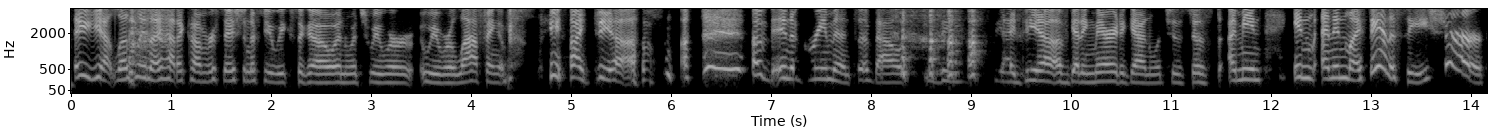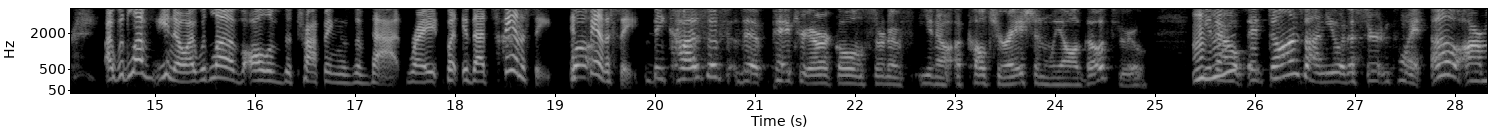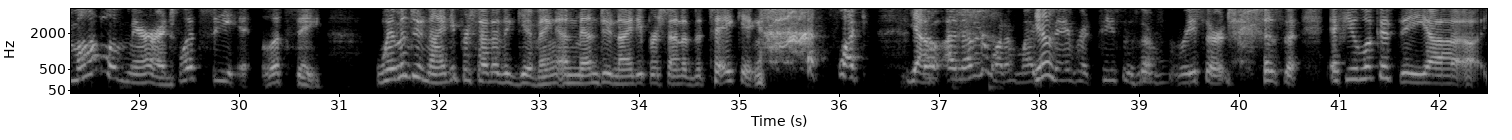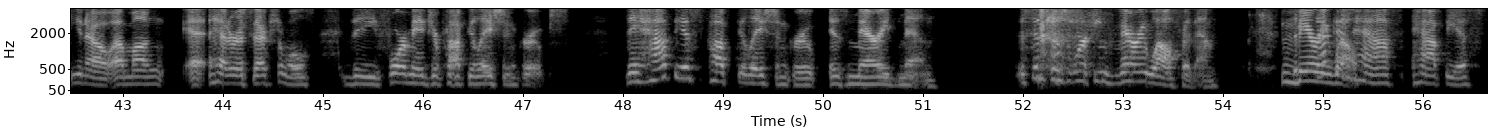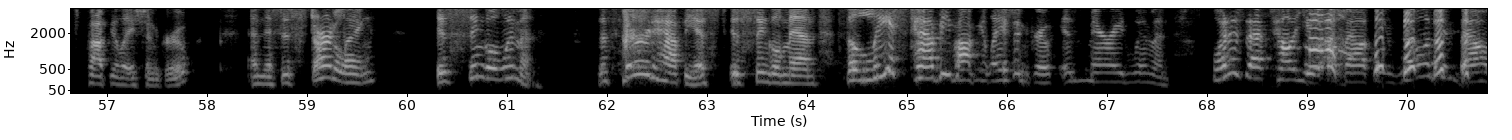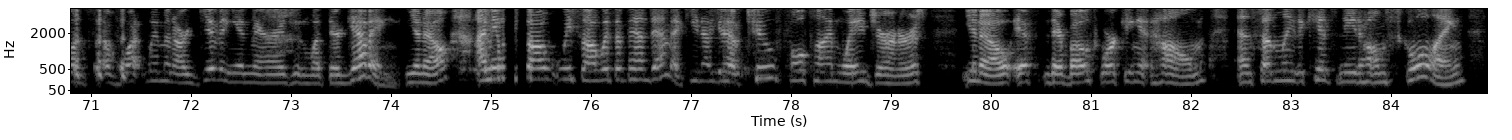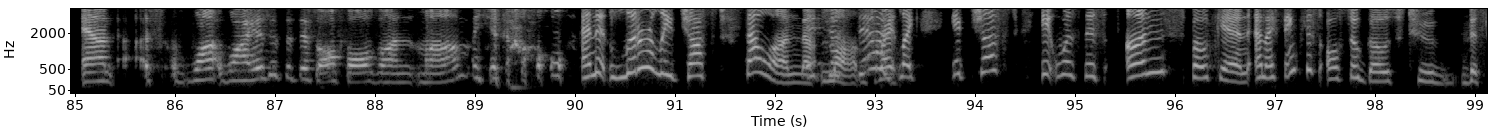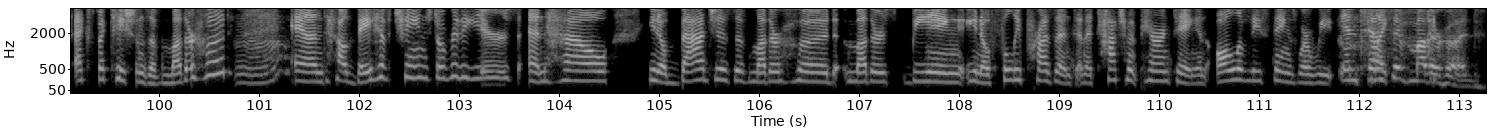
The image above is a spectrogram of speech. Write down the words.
Yeah, Leslie and I had a conversation a few weeks ago in which we were we were laughing about the idea of, of in agreement about the, the idea of getting married again, which is just, I mean, in and in my fantasy, sure, I would love, you know, I would love all of the trappings of that, right? But that's fantasy. It's well, fantasy. Because of the patriarchal sort of, you know, acculturation we all go through. Mm-hmm. You know, it dawns on you at a certain point. Oh, our model of marriage. Let's see. Let's see women do 90% of the giving and men do 90% of the taking. it's like, yeah. So another one of my yeah. favorite pieces of research is that if you look at the, uh, you know, among uh, heterosexuals, the four major population groups, the happiest population group is married men. The system's working very well for them. The very well. half happiest population group, and this is startling, is single women. The third happiest is single men. The least happy population group is married women. What does that tell you about the relative balance of what women are giving in marriage and what they're getting? You know, I mean, we saw we saw with the pandemic. You know, you have two full time wage earners. You know, if they're both working at home, and suddenly the kids need homeschooling, and uh, why why is it that this all falls on mom you know and it literally just fell on moms did. right like it just it was this unspoken and i think this also goes to this expectations of motherhood mm-hmm. and how they have changed over the years and how you know badges of motherhood mothers being you know fully present and attachment parenting and all of these things where we intensive like, motherhood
